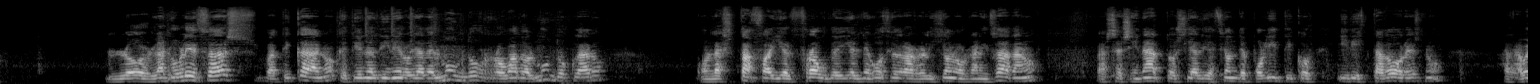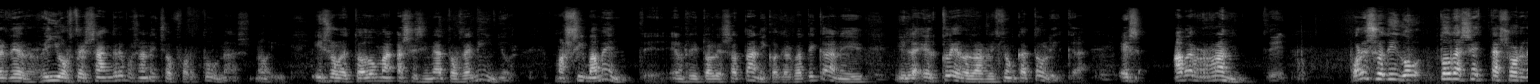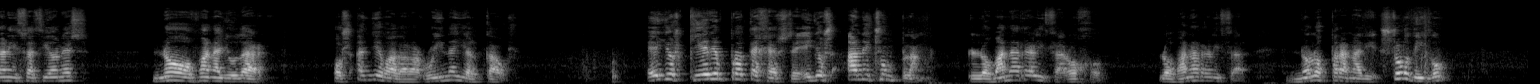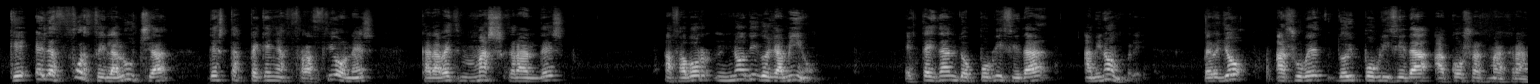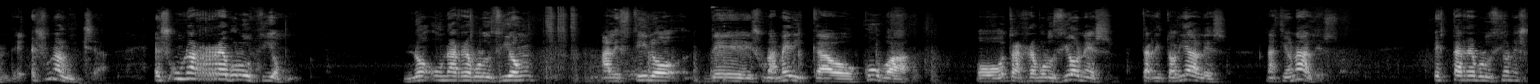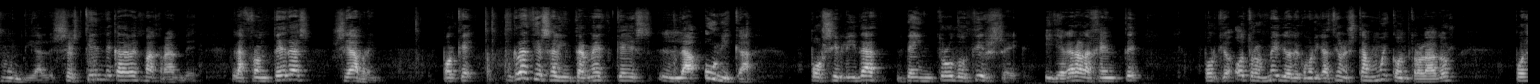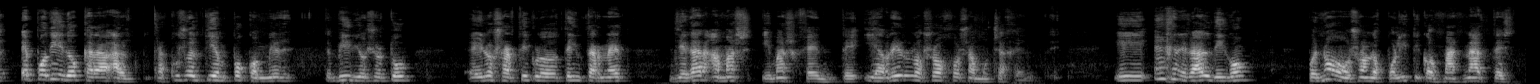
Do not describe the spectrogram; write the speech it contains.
los, las noblezas, Vaticano, que tiene el dinero ya del mundo, robado al mundo, claro, con la estafa y el fraude y el negocio de la religión organizada, ¿no? Asesinatos y aliación de políticos y dictadores, ¿no? A través de ríos de sangre, pues han hecho fortunas, ¿no? Y, y sobre todo asesinatos de niños masivamente en rituales satánicos del Vaticano y, el clero de la religión católica. Es aberrante. Por eso digo, todas estas organizaciones no os van a ayudar. Os han llevado a la ruina y al caos. Ellos quieren protegerse, ellos han hecho un plan. Lo van a realizar, ojo, lo van a realizar. No los para nadie. Solo digo que el esfuerzo y la lucha de estas pequeñas fracciones cada vez más grandes a favor, no digo ya mío, estáis dando publicidad a mi nombre, pero yo a su vez doy publicidad a cosas más grandes. Es una lucha, es una revolución, no una revolución al estilo de Sudamérica o Cuba o otras revoluciones territoriales, nacionales. Esta revolución es mundial, se extiende cada vez más grande. Las fronteras se abren. Porque gracias al Internet, que es la única posibilidad de introducirse y llegar a la gente, porque otros medios de comunicación están muy controlados, pues he podido, cada, al transcurso del tiempo, con mis vídeos YouTube y los artículos de Internet, llegar a más y más gente y abrir los ojos a mucha gente. Y en general digo, pues no son los políticos magnates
